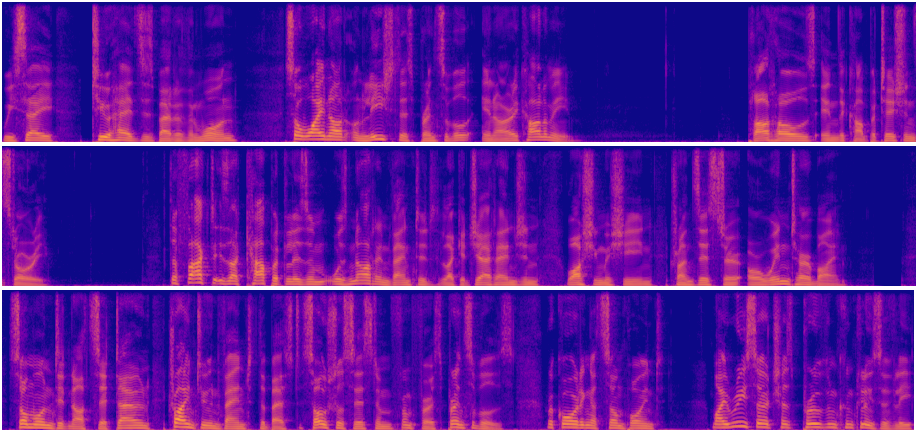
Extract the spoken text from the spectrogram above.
We say two heads is better than one, so why not unleash this principle in our economy? Plot holes in the competition story. The fact is that capitalism was not invented like a jet engine, washing machine, transistor, or wind turbine. Someone did not sit down trying to invent the best social system from first principles, recording at some point, my research has proven conclusively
